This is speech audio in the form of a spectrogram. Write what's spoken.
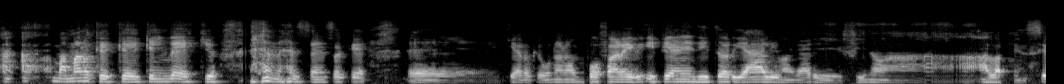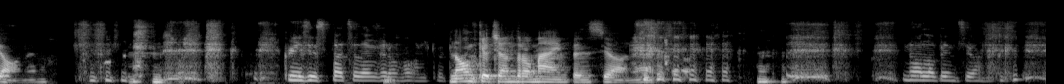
a, a, man mano che, che, che invecchio, nel senso che eh, chiaro che uno non può fare i, i piani editoriali magari fino a, alla pensione. No? Quindi si spazia davvero molto. Non che ci andrò mai in pensione. Eh, no alla pensione.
